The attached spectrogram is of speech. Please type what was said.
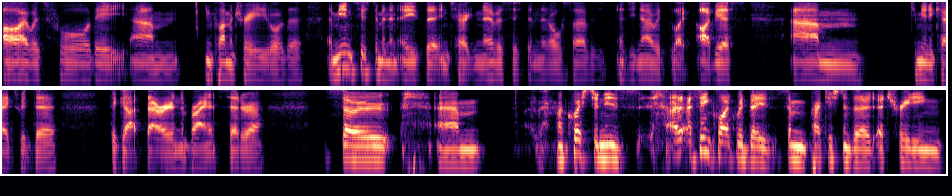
I was for the um, inflammatory or the immune system, and then ease the enteric nervous system that also, as, you know, with like IBS, um, communicates with the the gut barrier in the brain, etc. So, um, my question is, I, I, think like with these, some practitioners are, are treating.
